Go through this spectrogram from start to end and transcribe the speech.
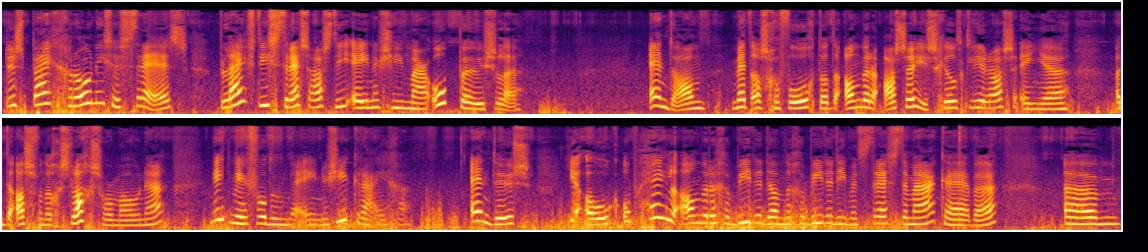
dus bij chronische stress blijft die stressas die energie maar oppeuzelen. En dan met als gevolg dat de andere assen, je schildklieras en je, de as van de geslachtshormonen, niet meer voldoende energie krijgen. En dus je ook op hele andere gebieden dan de gebieden die met stress te maken hebben, um,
